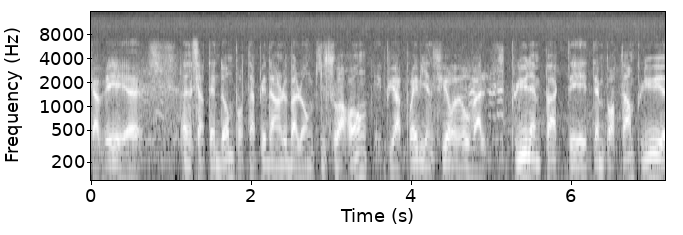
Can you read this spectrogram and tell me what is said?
j'avais euh, un certain don pour taper dans le ballon, qu'il soit rond et puis après bien sûr euh, ovale. Plus l'impact est important, plus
